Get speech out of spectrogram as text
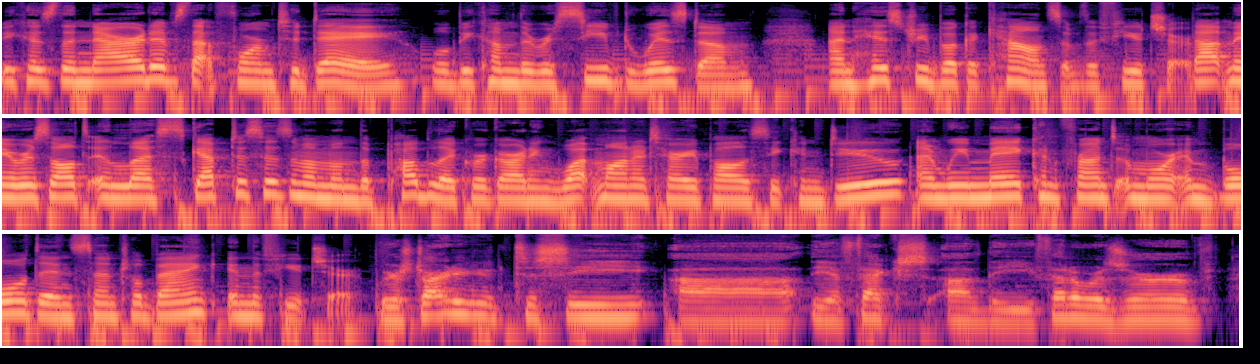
Because the narratives that form today will become the received wisdom and history book accounts of the future. That may result in less skepticism among the public regarding what monetary policy can do, and we may confront a more emboldened central bank in the future. We're starting to see uh, the effects of the Federal Reserve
